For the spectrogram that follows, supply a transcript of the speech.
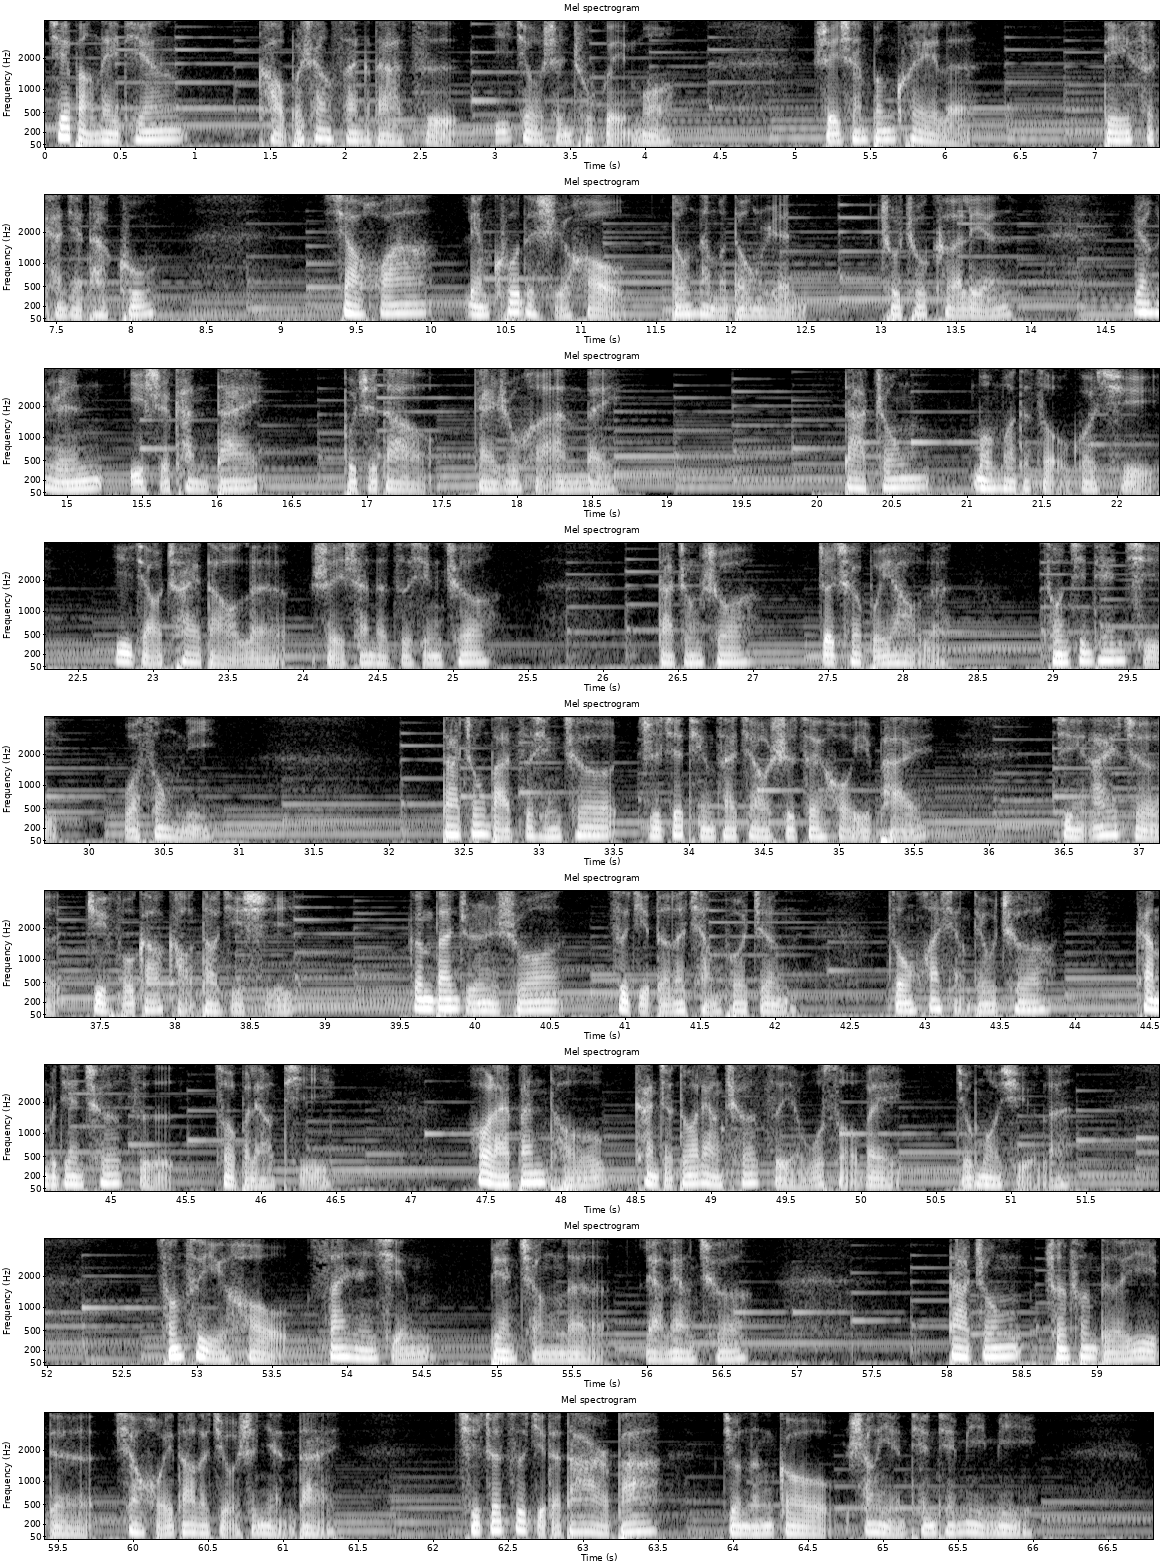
接榜那天。考不上三个大字，依旧神出鬼没。水杉崩溃了，第一次看见他哭。校花连哭的时候都那么动人，楚楚可怜，让人一时看呆，不知道该如何安慰。大钟默默地走过去，一脚踹倒了水杉的自行车。大钟说：“这车不要了，从今天起，我送你。”大钟把自行车直接停在教室最后一排，紧挨着巨幅高考倒计时，跟班主任说自己得了强迫症，总幻想丢车，看不见车子做不了题。后来班头看着多辆车子也无所谓，就默许了。从此以后，三人行变成了两辆车。大钟春风得意的像回到了九十年代。骑着自己的大二八，就能够上演甜甜蜜蜜。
